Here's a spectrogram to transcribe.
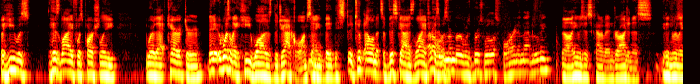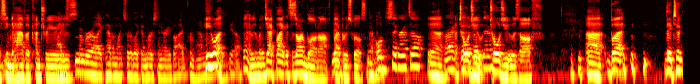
But he was his life was partially where that character that it wasn't like he was the Jackal. I'm saying they, they, they took elements of this guy's life Mm. Because it was remember was Bruce Willis foreign in that movie. no, he was just kind of androgynous. He didn't really seem to have a country. He I was, just remember like having like sort of like a mercenary vibe from him. he was. Yeah. yeah. He was. Jack Black gets his arm blown off by Bruce Willis. Now, hold the cigarettes out. Yeah, All right, I told you, right told you it was off. uh, but they took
